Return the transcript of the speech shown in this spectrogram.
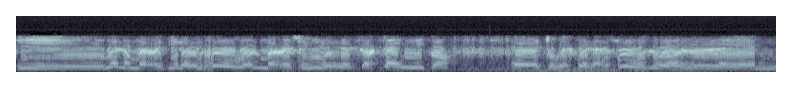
Y bueno, me retiré del fútbol, me recibí de director técnico eh, tuve escuelas de fútbol, eh,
